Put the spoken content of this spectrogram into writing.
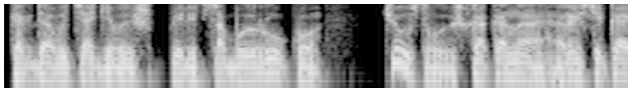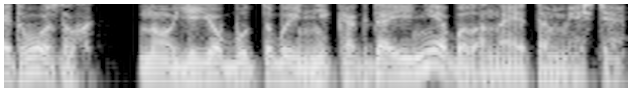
Когда вытягиваешь перед собой руку, чувствуешь, как она рассекает воздух, но ее будто бы никогда и не было на этом месте.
